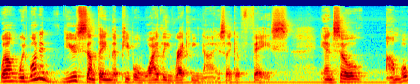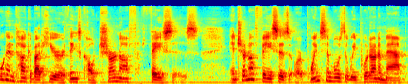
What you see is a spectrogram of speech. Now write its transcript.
Well, we'd want to use something that people widely recognize, like a face. And so um, what we're going to talk about here are things called Chernoff faces. And Chernoff faces are point symbols that we put on a map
